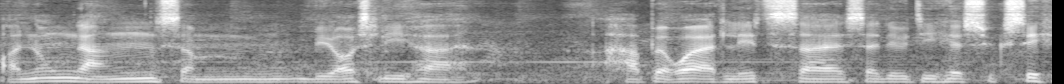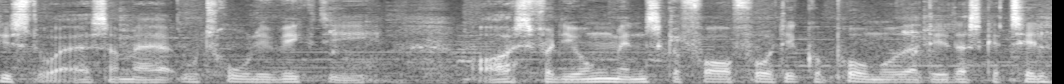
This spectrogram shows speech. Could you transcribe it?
Og nogle gange, som vi også lige har, har berørt lidt, så, så er det jo de her succeshistorier, som er utrolig vigtige. Også for de unge mennesker for at få det gå på mod af det, der skal til.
